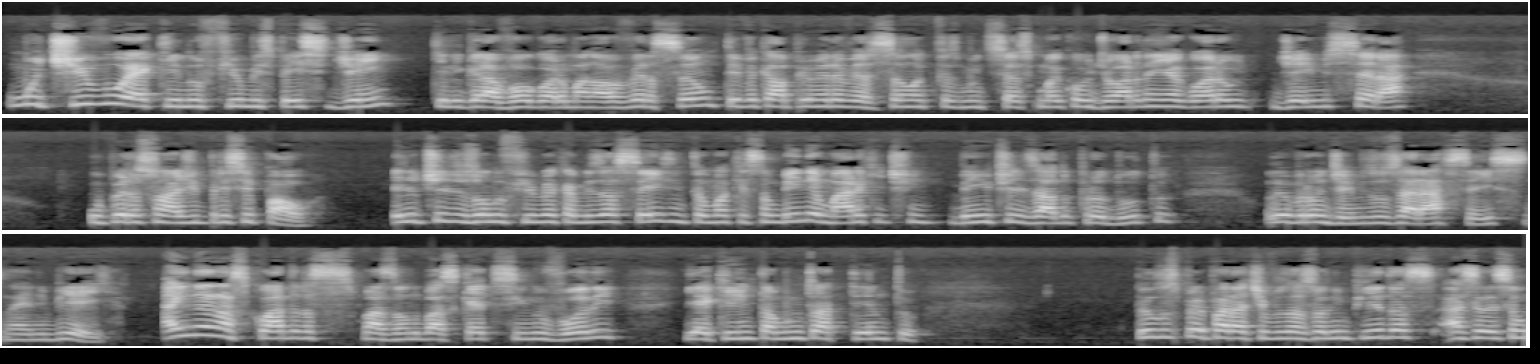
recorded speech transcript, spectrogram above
O motivo é que no filme Space Jam, que ele gravou agora uma nova versão, teve aquela primeira versão que fez muito sucesso com Michael Jordan e agora o James será o personagem principal. Ele utilizou no filme a camisa 6, então uma questão bem de marketing, bem utilizado o produto. O LeBron James usará a 6 na NBA. Ainda nas quadras, mas não no basquete, sim no vôlei, e aqui a gente está muito atento pelos preparativos das Olimpíadas, a seleção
